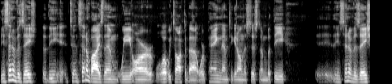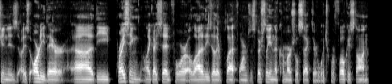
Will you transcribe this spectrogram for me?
the incentivization, the to incentivize them, we are what we talked about. We're paying them to get on the system, but the the incentivization is is already there. Uh, the pricing, like I said, for a lot of these other platforms, especially in the commercial sector, which we're focused on,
